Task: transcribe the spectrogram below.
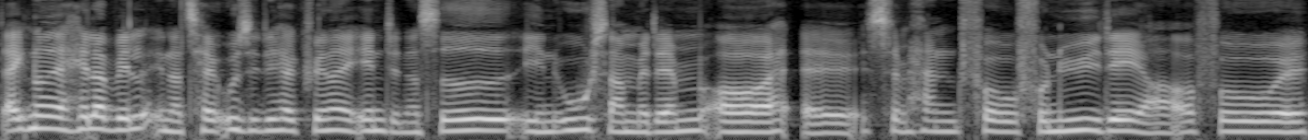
er ikke noget, jeg heller vil, end at tage ud til de her kvinder i Indien og sidde i en uge sammen med dem, og øh, simpelthen få, få nye idéer og få øh,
